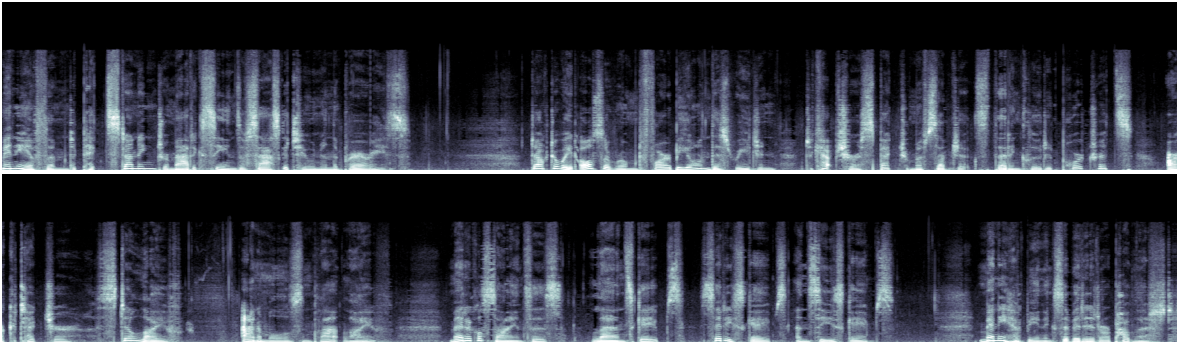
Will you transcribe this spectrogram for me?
Many of them depict stunning, dramatic scenes of Saskatoon and the prairies. Dr. Wait also roamed far beyond this region to capture a spectrum of subjects that included portraits, architecture, still life, animals and plant life, medical sciences, landscapes, cityscapes, and seascapes. Many have been exhibited or published.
